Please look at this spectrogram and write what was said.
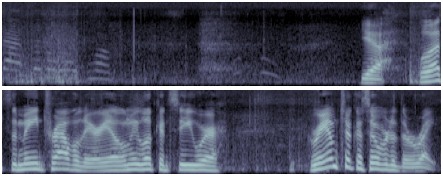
that little like yeah. Well, that's the main traveled area. Let me look and see where Graham took us over to the right.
